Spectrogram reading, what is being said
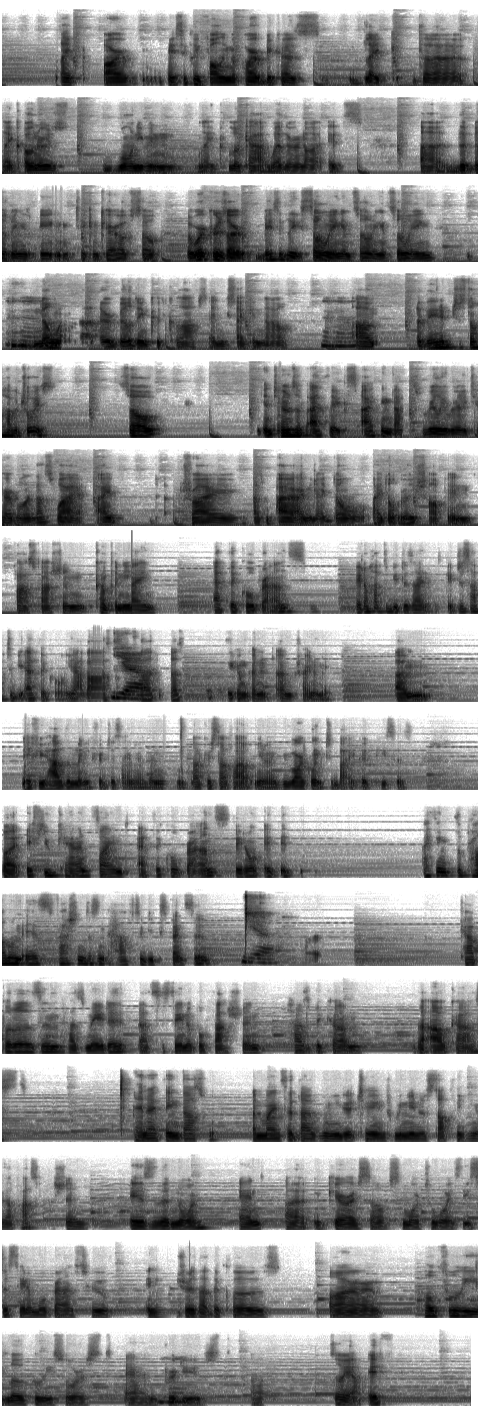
like are basically falling apart because like the like owners won't even like look at whether or not it's uh, the building is being taken care of. So the workers are basically sewing and sewing and sewing, mm-hmm. knowing that their building could collapse any second now. Mm-hmm. Um, they just don't have a choice. So in terms of ethics, I think that's really, really terrible. And that's why I try I, I mean i don't i don't really shop in fast fashion company ethical brands they don't have to be designers they just have to be ethical yeah that's yeah that, that's i think i'm gonna i'm trying to make um if you have the money for designer then knock yourself out you know you are going to buy good pieces but if you can find ethical brands they don't it, it i think the problem is fashion doesn't have to be expensive yeah capitalism has made it that sustainable fashion has become the outcast. And I think that's a mindset that we need to change. We need to stop thinking that fast fashion is the norm and uh, gear ourselves more towards these sustainable brands who ensure that the clothes are hopefully locally sourced and mm-hmm. produced. Uh, so yeah, if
